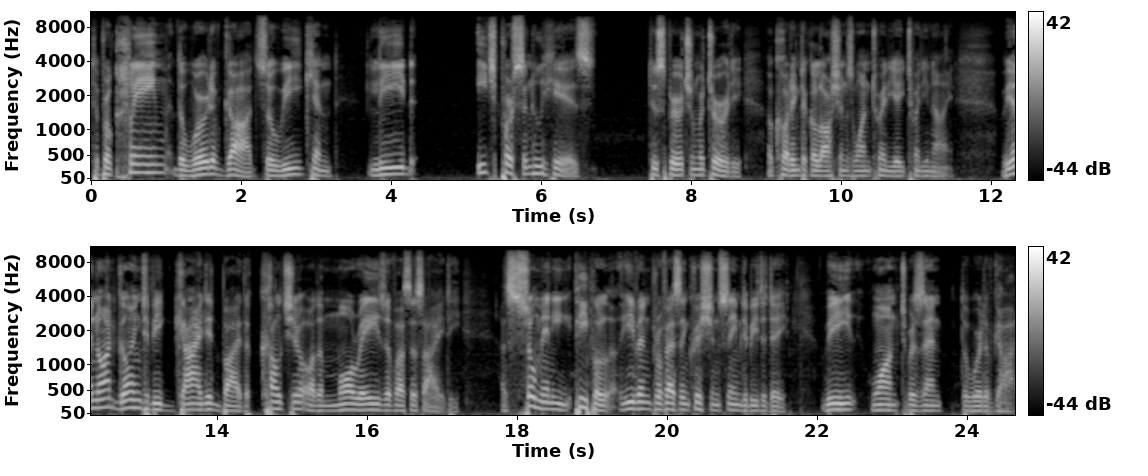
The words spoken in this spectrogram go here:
to proclaim the Word of God so we can lead each person who hears to spiritual maturity according to Colossians 1 28 29. We are not going to be guided by the culture or the mores of our society, as so many people, even professing Christians, seem to be today. We want to present the Word of God.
